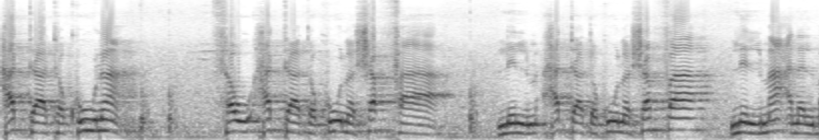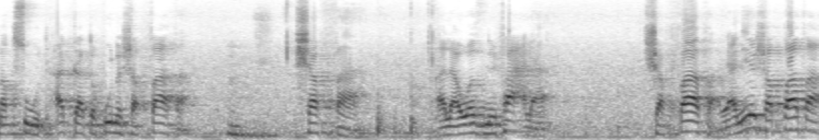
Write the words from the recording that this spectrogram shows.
حتى تكون ثو حتى تكون شفا للم... حتى تكون شفة للمعنى المقصود. حتى تكون شفافة. شفة على وزن فعلة شفافة. يعني إيه شفافة؟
